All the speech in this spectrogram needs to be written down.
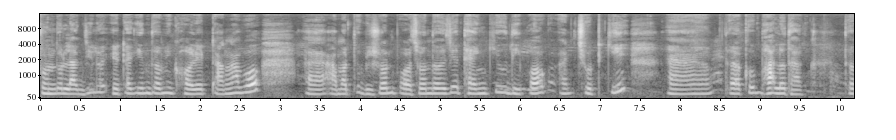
সুন্দর লাগছিল, এটা কিন্তু আমি ঘরে টাঙাবো। আমার তো ভীষণ পছন্দ হয়েছে। থ্যাংক ইউ দীপক আর ছুটকি। তোরা খুব ভালো থাক। তো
